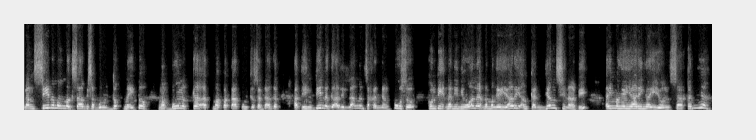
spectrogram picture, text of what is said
nang sino mang magsabi sa bundok na ito, mabunot ka at mapatapon ka sa dagat at hindi nag-aalilangan sa kanyang puso, kundi naniniwala na mangyayari ang kanyang sinabi, ay mangyayari nga iyon sa kanya.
